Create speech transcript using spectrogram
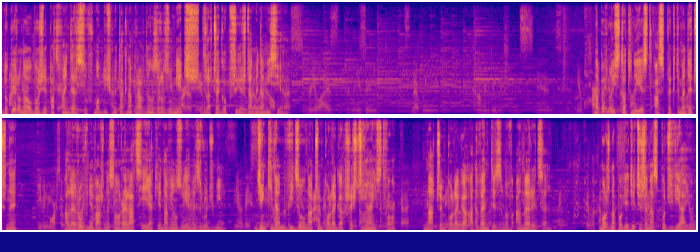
Dopiero na obozie Pathfindersów mogliśmy tak naprawdę zrozumieć, dlaczego przyjeżdżamy na misję. Na pewno istotny jest aspekt medyczny, ale równie ważne są relacje, jakie nawiązujemy z ludźmi. Dzięki nam widzą, na czym polega chrześcijaństwo, na czym polega adwentyzm w Ameryce. Można powiedzieć, że nas podziwiają.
